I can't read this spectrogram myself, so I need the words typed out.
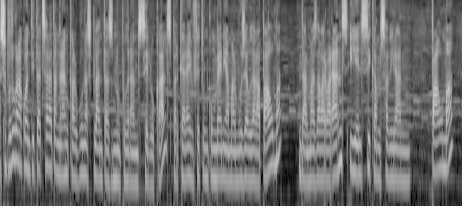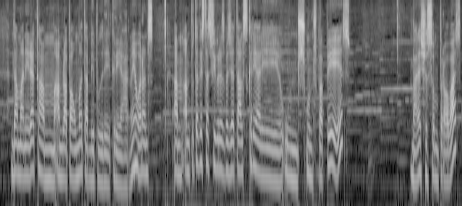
Suposo que la quantitat serà tan gran que algunes plantes no podran ser locals, perquè ara hem fet un conveni amb el Museu de la Pauma, del Mas de Barberans, i ells sí que em cediran Pauma, de manera que amb, amb la Pauma també podré crear. No? Llavors, amb, amb totes aquestes fibres vegetals crearé uns, uns papers vale? això són proves,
